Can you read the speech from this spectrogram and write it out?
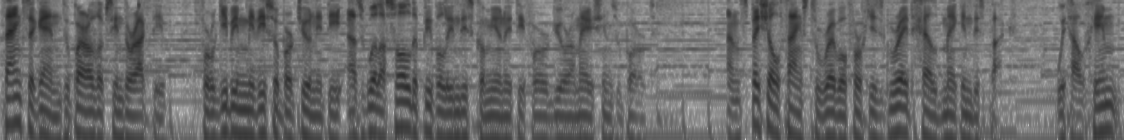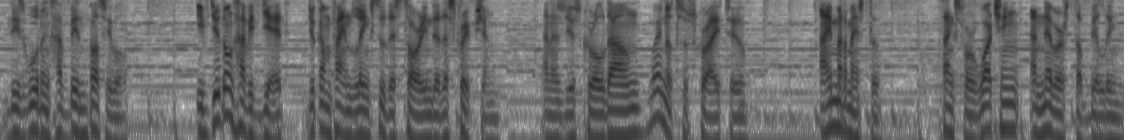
Thanks again to Paradox Interactive for giving me this opportunity as well as all the people in this community for your amazing support. And special thanks to Rev0 for his great help making this pack. Without him, this wouldn't have been possible. If you don't have it yet, you can find links to the store in the description. And as you scroll down, why not subscribe too? I'm Armesto. Thanks for watching and never stop building.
